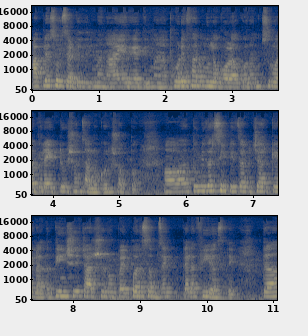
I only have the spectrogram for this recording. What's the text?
आपल्या सोसायटीतील म्हणा एरियातील म्हणा थोडेफार मुलं गोळा करून सुरुवातीला एक ट्युशन चालू करू शकतो. तुम्ही जर सिटीचा विचार केला तर तीनशे चारशे रुपये पर सब्जेक्ट त्याला फी असते. तर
